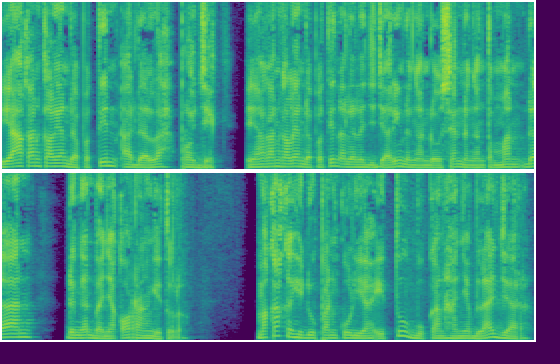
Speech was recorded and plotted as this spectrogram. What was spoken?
Yang akan kalian dapetin adalah project. Yang akan kalian dapetin adalah jejaring dengan dosen, dengan teman, dan dengan banyak orang gitu loh. Maka kehidupan kuliah itu bukan hanya belajar.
